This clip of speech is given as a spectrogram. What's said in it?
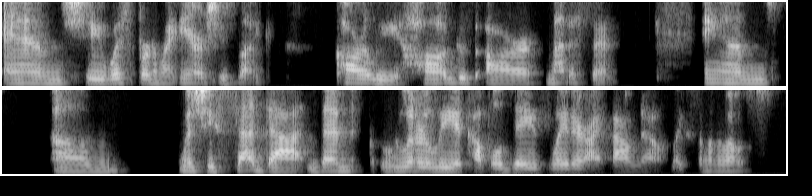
and she whispered in my ear, she's like, Carly, hugs are medicine. And um, when she said that, then literally a couple days later, I found out like some of the most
